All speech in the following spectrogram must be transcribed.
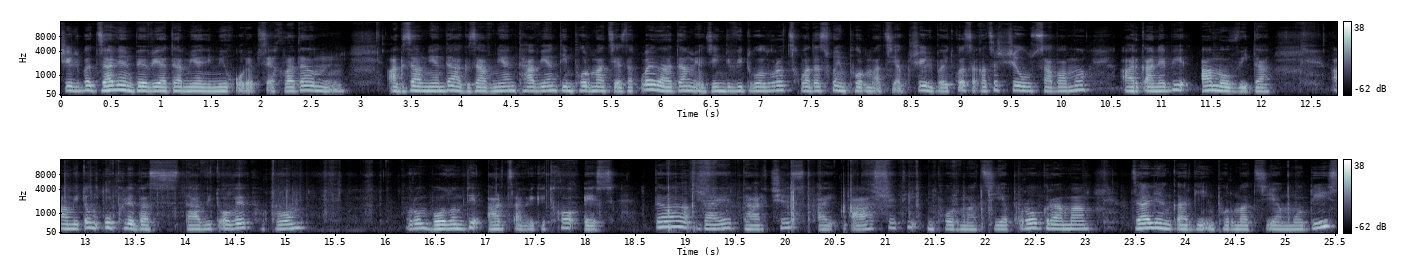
შეიძლება ძალიან ბევრი ადამიანი მიყურებს ეხლა და აგზავნიან და აგზავნიან თავიანთ ინფორმაციას და ყველა ადამიანს ინდივიდუალურად სხვადასხვა ინფორმაცია აქვს. შეიძლება ითქვას რაღაცა შეუსაბამო არკანები ამოვიდა. ამიტომ უფლებას დავიტოვებ, რომ რომ ბოლომდე არ წავიკითხო ეს. და დაე დარჩეს აი ასეთი ინფორმაცია პროგრამა. ძალიან კარგი ინფორმაცია მოდის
